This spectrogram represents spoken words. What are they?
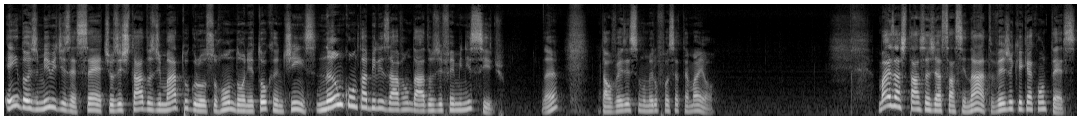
Em 2017, os estados de Mato Grosso, Rondônia e Tocantins não contabilizavam dados de feminicídio. Né? Talvez esse número fosse até maior. Mas as taxas de assassinato, veja o que, que acontece.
